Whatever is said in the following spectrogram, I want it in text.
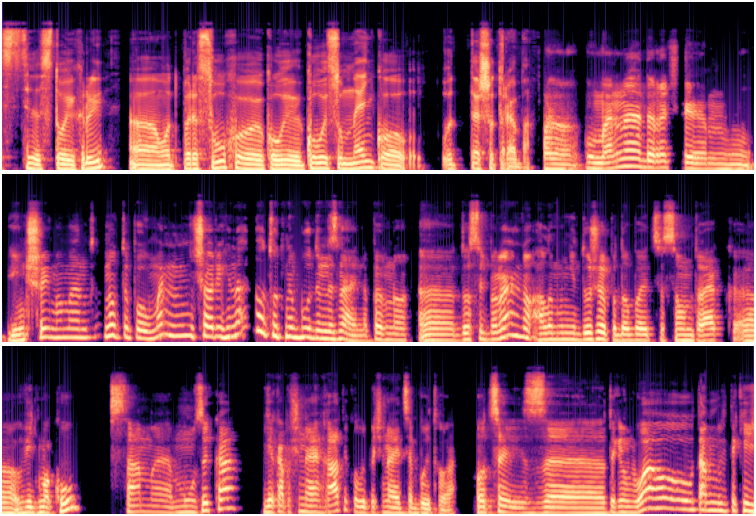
з, з тої гри. Е, от переслухаю, коли, коли сумненько, от те, що треба. Е, У мене, до речі, інший момент. Ну, типу, у мене нічого оригінального тут не буде, не знаю. Напевно, е, досить банально, але мені дуже подобається саундтрек е, Відьмаку, саме музика. Яка починає грати, коли починається битва. Оцей з е, таким вау, там такі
